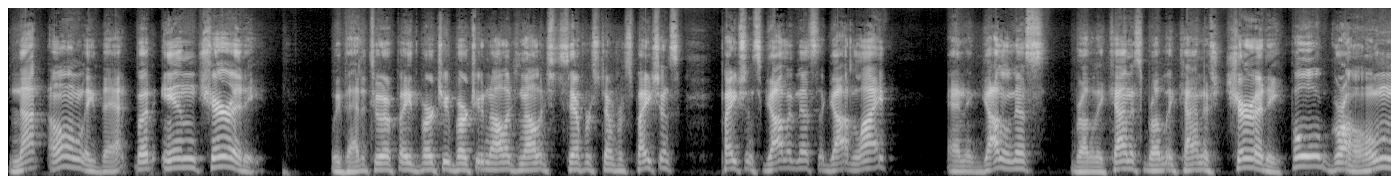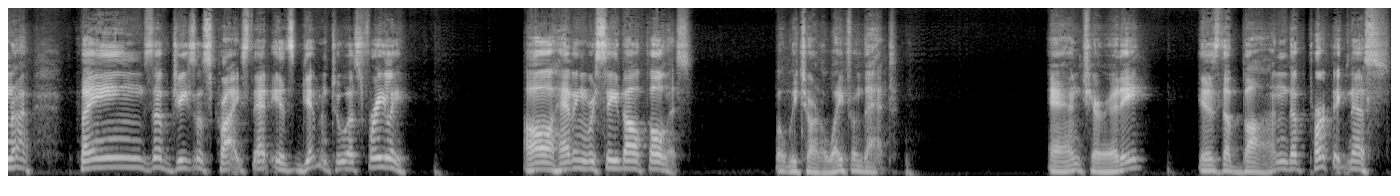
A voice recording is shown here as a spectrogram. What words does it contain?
Not only that, but in charity. We've added to our faith virtue, virtue, knowledge, knowledge, temperance, temperance, patience, patience, godliness, the God life, and in godliness, brotherly kindness, brotherly kindness, charity, full grown things of Jesus Christ that is given to us freely. All having received all fullness, but we turn away from that. And charity is the bond of perfectness.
